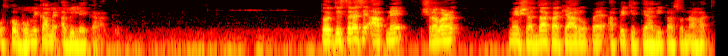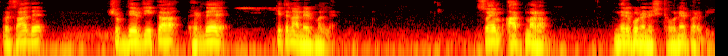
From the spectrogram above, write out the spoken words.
उसको भूमिका में अभी लेकर आते तो जिस तरह से आपने श्रवण में श्रद्धा का क्या रूप है, अपिच इत्यादि का सुना, हत प्रसाद है, सुखदेव जी का हृदय कितना निर्मल है। स्वयं आत्माराम निर्गुण निष्ठ होने पर भी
